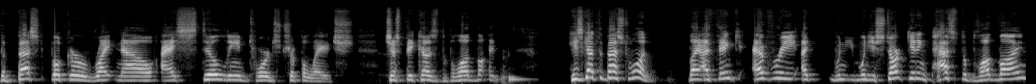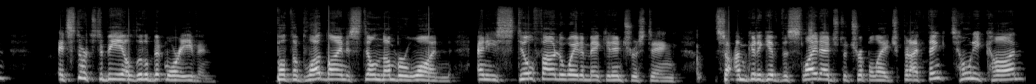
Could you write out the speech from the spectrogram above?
the best booker right now. I still lean towards Triple H just because the bloodline he's got the best one. Like I think every I, when you, when you start getting past the bloodline, it starts to be a little bit more even. But the bloodline is still number one, and he's still found a way to make it interesting. So I'm going to give the slight edge to Triple H. But I think Tony Khan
